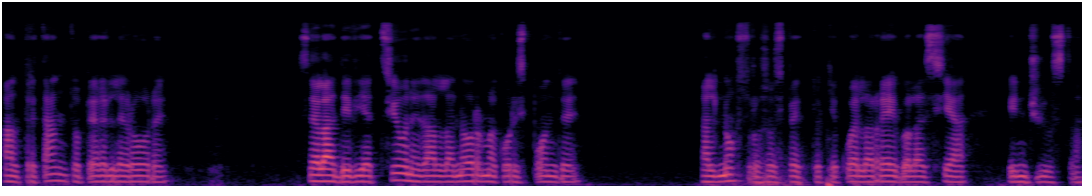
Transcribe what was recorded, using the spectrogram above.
altrettanto per l'errore. Se la deviazione dalla norma corrisponde al nostro sospetto che quella regola sia ingiusta,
